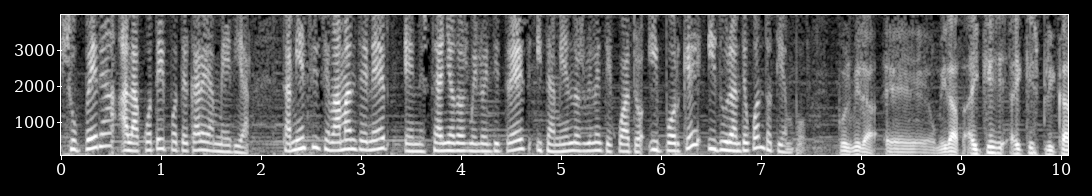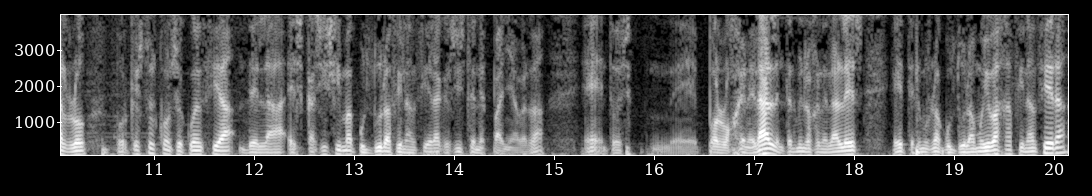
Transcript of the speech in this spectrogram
supera a la cuota hipotecaria media? También si se va a mantener en este año 2023 y también 2024. ¿Y por qué y durante cuánto tiempo? Pues mira, eh, o mirad, hay que, hay que explicarlo porque esto es consecuencia de la escasísima cultura financiera que existe en España, ¿verdad? Eh, entonces, eh, por lo general, en términos generales, eh, tenemos una cultura muy baja financiera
